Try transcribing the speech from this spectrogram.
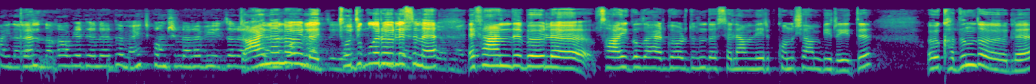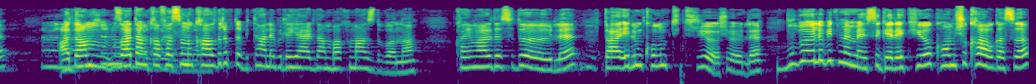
Aile arasında kavga ederlerdi ama hiç komşulara bir zarar Aynen yani öyle. yani. Çocuklar Hiç öylesine şey efendi böyle saygılı her gördüğünde selam verip konuşan biriydi. Öyle kadın da öyle. Hemen hemen Adam seni zaten kafasını belki de. kaldırıp da bir tane bile yerden bakmazdı bana. Kayınvalidesi de öyle. Daha elim kolum titriyor şöyle. Bu böyle bitmemesi gerekiyor. Komşu kavgası.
